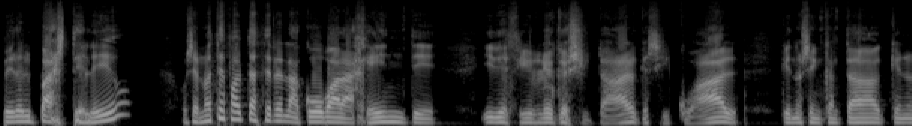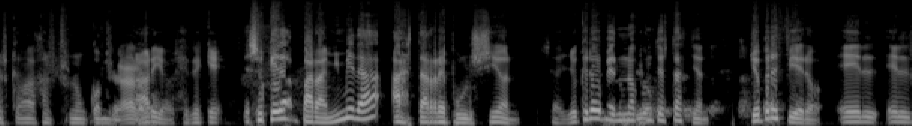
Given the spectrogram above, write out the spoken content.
Pero el pasteleo, o sea, no hace falta hacerle la coba a la gente y decirle que sí tal, que sí cual, que nos encanta que nos hagan un comentario. que eso queda, para mí me da hasta repulsión. O sea, yo creo que en una contestación, yo prefiero el, el,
